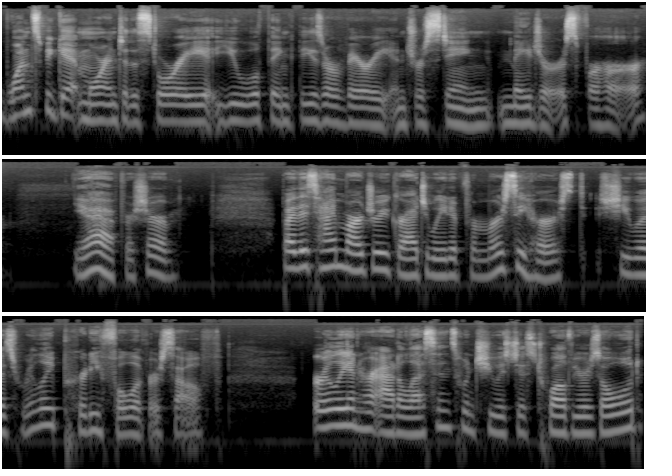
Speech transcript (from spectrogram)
once we get more into the story, you will think these are very interesting majors for her. Yeah, for sure. By the time Marjorie graduated from Mercyhurst, she was really pretty full of herself. Early in her adolescence, when she was just 12 years old,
